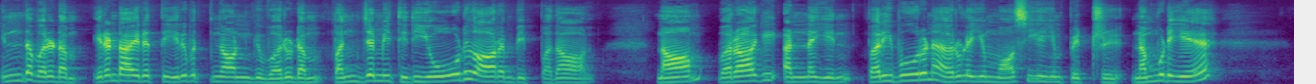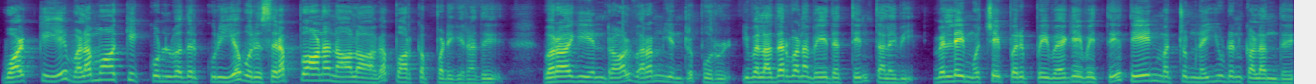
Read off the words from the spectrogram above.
இந்த வருடம் இரண்டாயிரத்தி இருபத்தி நான்கு வருடம் பஞ்சமி திதியோடு ஆரம்பிப்பதால் நாம் வராகி அன்னையின் பரிபூரண அருளையும் ஆசியையும் பெற்று நம்முடைய வாழ்க்கையை வளமாக்கிக் கொள்வதற்குரிய ஒரு சிறப்பான நாளாக பார்க்கப்படுகிறது. வராகி என்றால் வரம் என்று பொருள். இவள் அதர்வன வேதத்தின் தலைவி. வெள்ளை மொச்சை பருப்பை வகை வைத்து தேன் மற்றும் நெய்யுடன் கலந்து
